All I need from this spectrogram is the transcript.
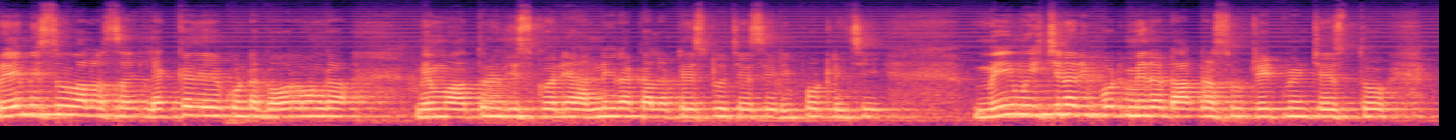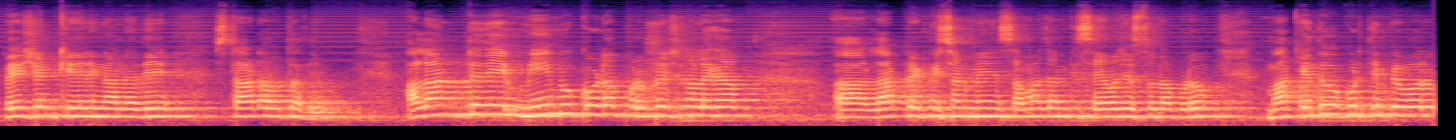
ప్రేమిస్తూ వాళ్ళ స- లెక్క చేయకుండా గౌరవంగా మేము అత్తుని తీసుకొని అన్ని రకాల టెస్టులు చేసి రిపోర్ట్లు ఇచ్చి మేము ఇచ్చిన రిపోర్ట్ మీద డాక్టర్స్ ట్రీట్మెంట్ చేస్తూ పేషెంట్ కేరింగ్ అనేది స్టార్ట్ అవుతుంది. అలాంటిది మేము కూడా ప్రొఫెషనల్గా ల్యాబ్ టెక్నీషియన్ మేము సమాజానికి సేవ చేస్తున్నప్పుడు మాకెందుకు గుర్తింపు ఇవ్వరు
